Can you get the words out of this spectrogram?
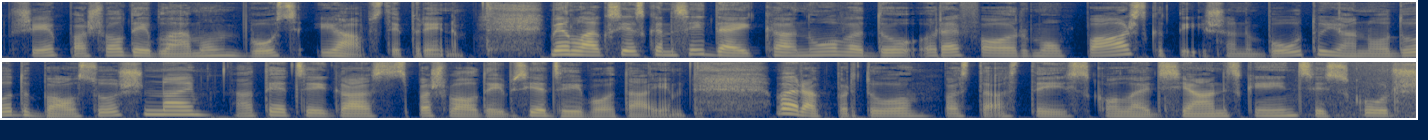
šie pašvaldību lēmumi būs jāapstiprina. Vienlaikus ieskanas ideja, ka novadu reformu pārskatīšana būtu jānododa balsošanai attiecīgās pašvaldības iedzīvotājiem. Vairāk par to pastāstīs kolēģis kolēģis Jānis Kīncis, kurš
